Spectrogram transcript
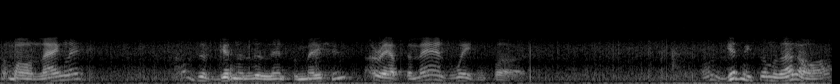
Come on, Langley. I was just getting a little information. Hurry up. The man's waiting for us. Oh, get me some of that oil.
